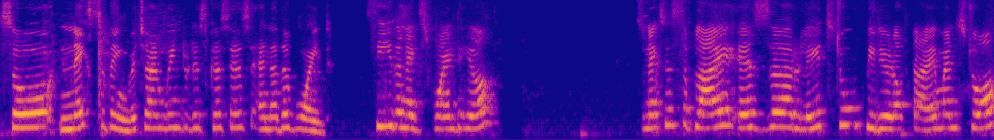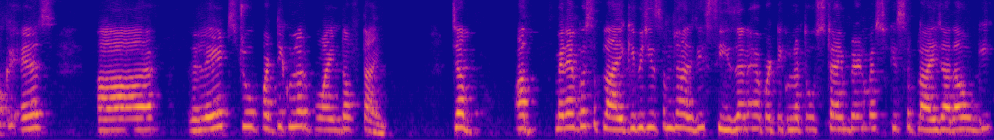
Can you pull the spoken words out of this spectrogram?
So next thing which I am going to discuss is another point see the next point here is supply is uh, relates to period of time and stock is uh, relates to particular point of time. जब अब मैंने आपको सप्लाई की भी चीज़ समझा रही थी सीज़न है पर्टिकुलर तो उस टाइम पीरियड में उसकी सप्लाई ज़्यादा होगी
